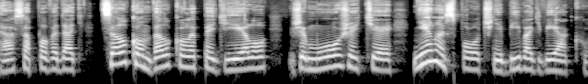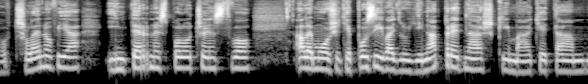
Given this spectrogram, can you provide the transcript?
dá sa povedať, celkom veľkolepé dielo, že môžete nielen spoločne bývať vy ako členovia, interné spoločenstvo, ale môžete pozývať ľudí na prednášky, máte tam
